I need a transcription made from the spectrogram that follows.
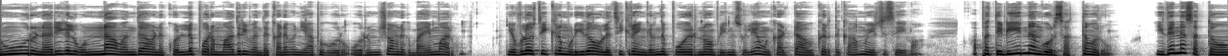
நூறு நரிகள் ஒன்றா வந்து அவனை கொல்ல போகிற மாதிரி வந்த கனவு ஞாபகம் வரும். ஒரு நிமிஷம் அவனுக்கு பயமாக இருக்கும். எவ்வளோ சீக்கிரம் முடியுதோ அவ்வளோ சீக்கிரம் இங்கேருந்து போயிடணும் அப்படின்னு சொல்லி அவன் கட்டை அவுக்கிறதுக்காக முயற்சி செய்வான். அப்போ திடீர்னு அங்கே ஒரு சத்தம் வரும். இது என்ன சத்தம்?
